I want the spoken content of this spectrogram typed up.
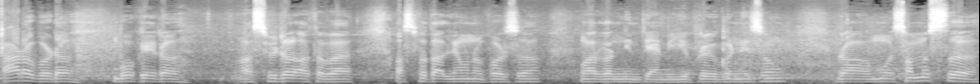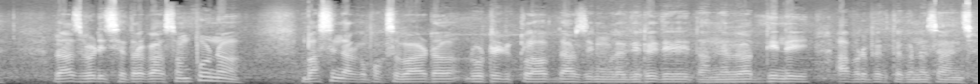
टाढोबाट बोकेर हस्पिटल अथवा अस्पताल ल्याउनु पर्छ। उहाँहरूको निम्ति हामी यो प्रयोग गर्नेछौँ। र म समस्त राजबाडी क्षेत्रका सम्पूर्ण बासिन्दाहरूको पक्षबाट रोटरी क्लब दार्जिलिङलाई धेरै धेरै धन्यवाद दिँदै आभार व्यक्त गर्न चाहन्छु।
